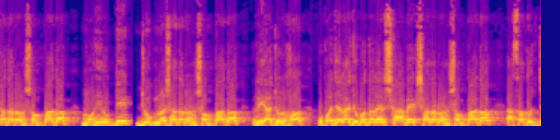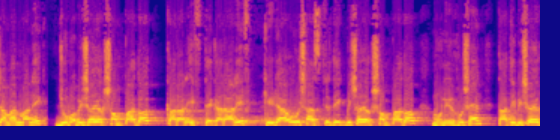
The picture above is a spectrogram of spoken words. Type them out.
সাধারণ সম্পাদক মহিউদ্দিন, যুগ্ম সাধারণ সম্পাদক রিয়াজুল হক, উপজেলা যুবদলের সাবেক সাধারণ সম্পাদক আসাদুজ্জামান মানিক, যুব বিষয়ক সম্পাদক কারার ইফতেকার আরিফ, ক্রীড়া ও সাংস্কৃতিক বিষয়ক সম্পাদক মনির হোসেন, তাঁতি বিষয়ক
